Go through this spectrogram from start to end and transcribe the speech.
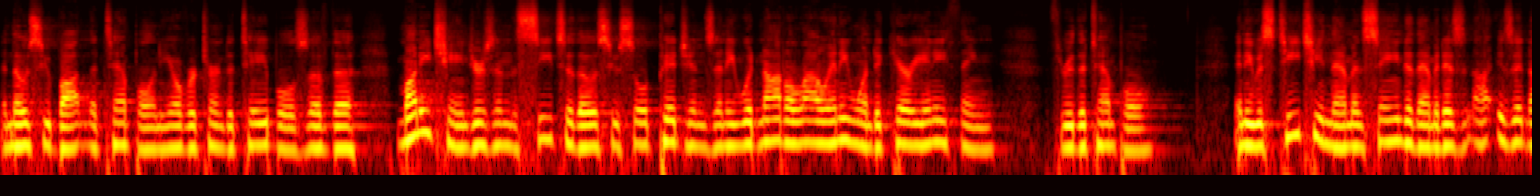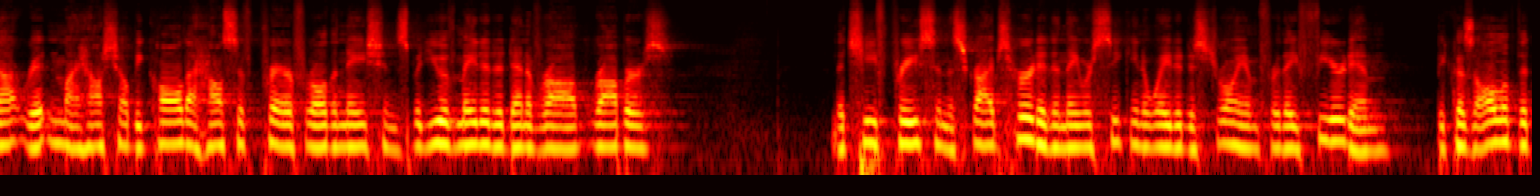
and those who bought in the temple. And he overturned the tables of the money changers and the seats of those who sold pigeons. And he would not allow anyone to carry anything through the temple. And he was teaching them and saying to them, it is, not, is it not written, My house shall be called a house of prayer for all the nations, but you have made it a den of rob- robbers. The chief priests and the scribes heard it, and they were seeking a way to destroy him, for they feared him, because all of the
